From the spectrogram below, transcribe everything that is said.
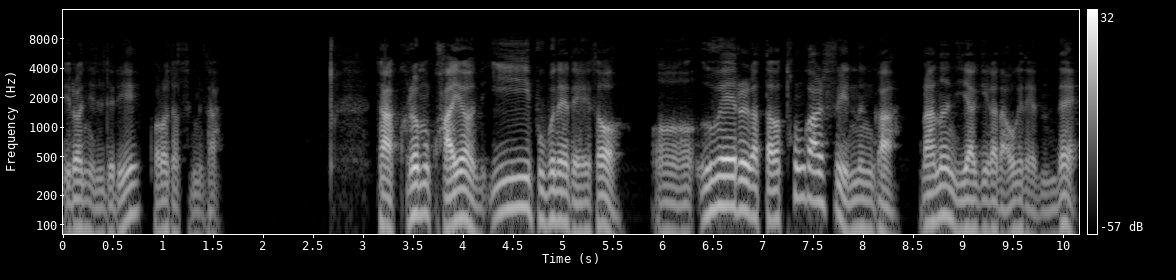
이런 일들이 벌어졌습니다. 자, 그럼 과연 이 부분에 대해서 어, 의회를 갖다가 통과할 수 있는가 라는 이야기가 나오게 되는데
